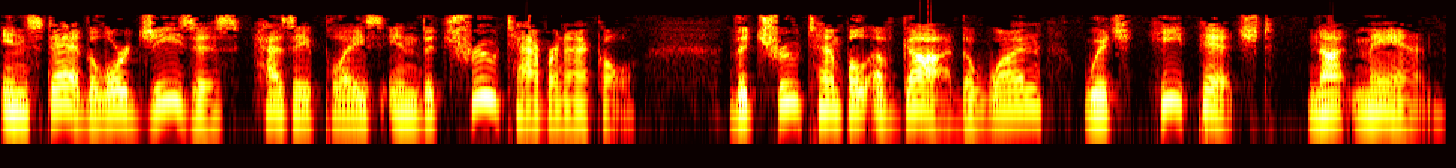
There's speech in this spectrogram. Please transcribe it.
instead the Lord Jesus has a place in the true tabernacle, the true temple of God, the one which He pitched, not man.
